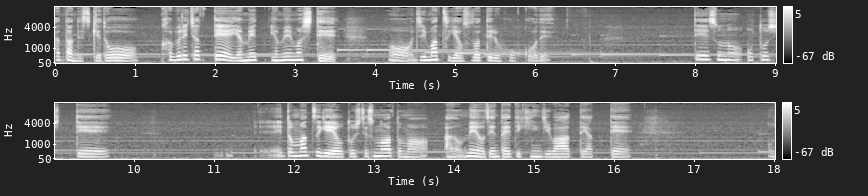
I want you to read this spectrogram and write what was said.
あったんですけどかぶれちゃってやめやめましてもう地まつげを育てる方向で。でその落としてえーと、まつげを落としてその後、まああの目を全体的にじわーってやって落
